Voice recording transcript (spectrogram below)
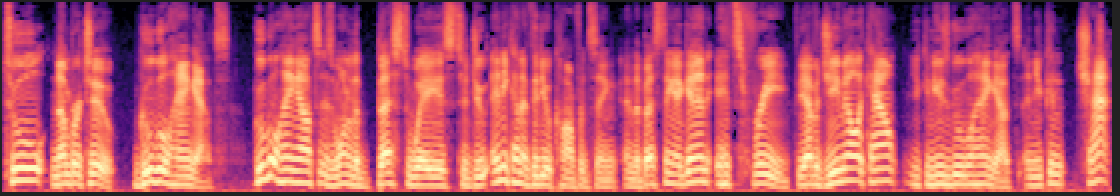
Tool number two Google Hangouts. Google Hangouts is one of the best ways to do any kind of video conferencing. And the best thing, again, it's free. If you have a Gmail account, you can use Google Hangouts and you can chat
